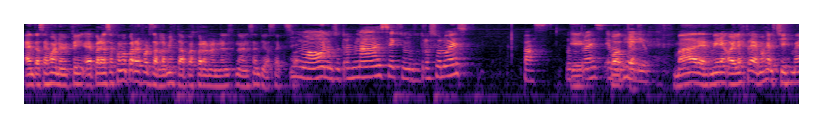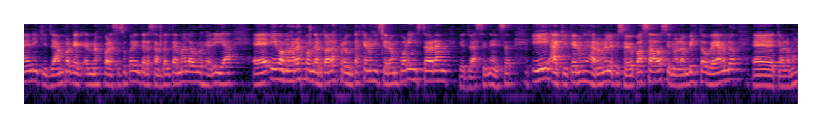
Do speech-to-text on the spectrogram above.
Entonces, bueno, en fin, eh, pero eso es como para reforzar la amistad, pues, pero no en el, no en el sentido sexual. No, nosotros nada de sexo. Nosotros solo es paz. Nosotros es podcast. evangelio. Madres, miren, hoy les traemos el chisme de Nicky Jam porque nos parece súper interesante el tema de la brujería eh, y vamos a responder todas las preguntas que nos hicieron por Instagram, que es Jassy Neisser, y aquí que nos dejaron en el episodio pasado, si no lo han visto, véanlo, eh, que hablamos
